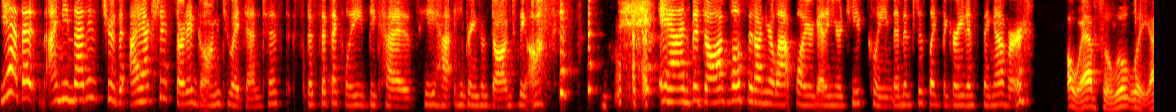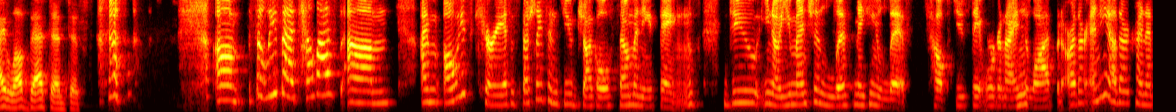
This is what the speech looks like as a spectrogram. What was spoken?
Yeah, that I mean that is true. That I actually started going to a dentist specifically because he ha- he brings his dog to the office, and the dog will sit on your lap while you're getting your teeth cleaned, and it's just like the greatest thing ever. Oh, absolutely! I love that dentist. Um, so, Lisa, tell us. Um, I'm always curious, especially since you juggle so many things. Do you know? You mentioned list making lists helps you stay organized mm-hmm. a lot, but are there any other kind of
